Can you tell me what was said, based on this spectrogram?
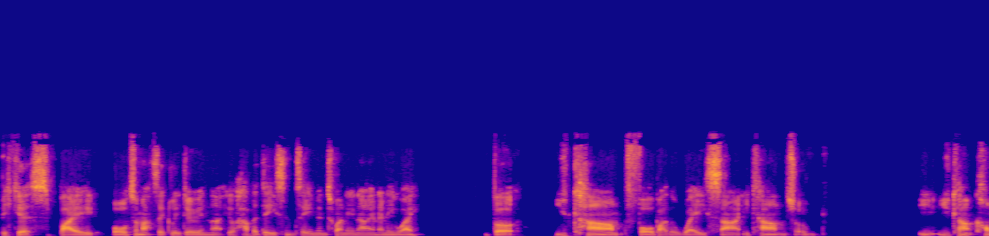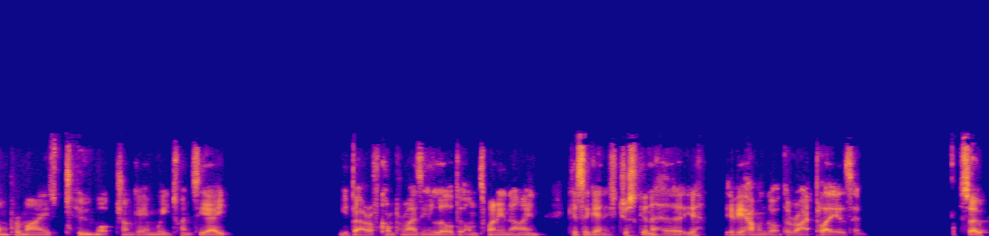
because by automatically doing that, you'll have a decent team in 29 anyway. But you can't fall by the wayside. You can't sort of you, you can't compromise too much on game week 28 you're better off compromising a little bit on 29 because again, it's just going to hurt you if you haven't got the right players in. So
